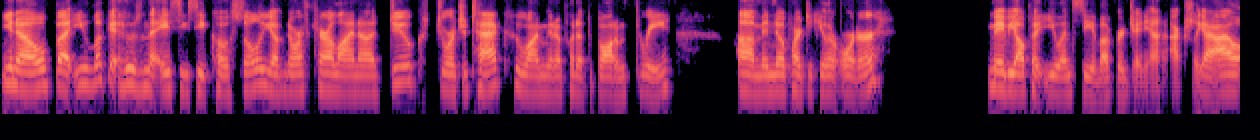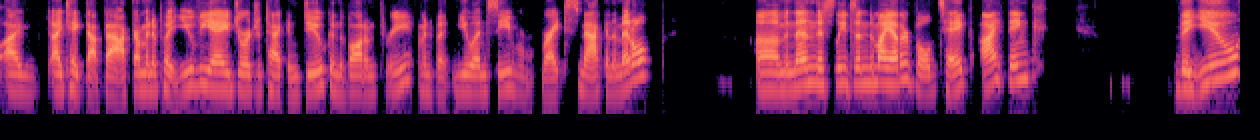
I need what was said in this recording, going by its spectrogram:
You know, but you look at who's in the ACC Coastal. You have North Carolina, Duke, Georgia Tech, who I'm going to put at the bottom three, um, in no particular order maybe I'll put UNC above Virginia. Actually, I'll I I take that back. I'm going to put UVA, Georgia Tech, and Duke in the bottom three. I'm going to put UNC right smack in the middle. Um, and then this leads into my other bold take. I think the U,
